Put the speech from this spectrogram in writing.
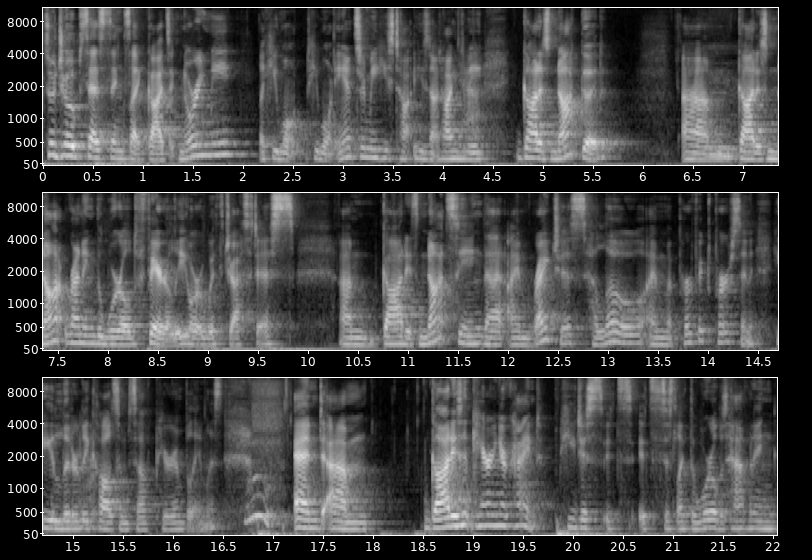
so Job says things like, "God's ignoring me. Like he won't he won't answer me. He's ta- he's not talking yeah. to me. God is not good. Um, mm. God is not running the world fairly or with justice." Um, God is not seeing that I'm righteous. Hello, I'm a perfect person. He literally calls himself pure and blameless. Ooh. And um, God isn't caring or kind. He just it's it's just like the world is happening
